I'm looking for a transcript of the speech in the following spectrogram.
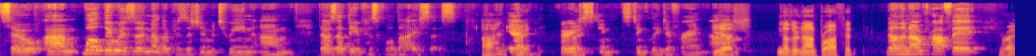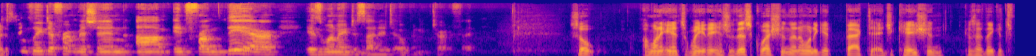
So, um, well, there was another position between um, that was at the Episcopal Diocese. Ah, Again, right, very right. distinct, distinctly different. Um, yes, another nonprofit. Another nonprofit, right? Distinctly different mission. Um, and from there is when I decided to open HR to Fit. So, I want to answer. I Want you to answer this question, then I want to get back to education because I think it's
